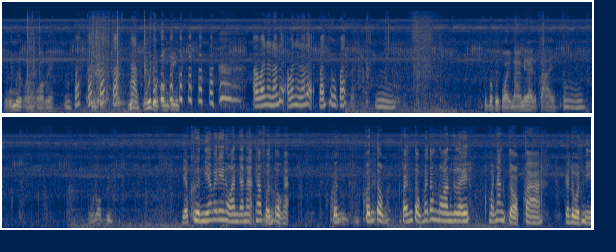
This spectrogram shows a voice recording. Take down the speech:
โอ้โหเมือกกำลังออกเลยอืมไปไปไปไปงานอุ้ยโดดออกจริง เอาไว้ในนั้นแหละเอาไว้ในนั้นแหละไปหิ้วไปไปอืมจะเอาไปปล่อยนานไม่ได้จะตาย อืมโอ้โหรอบดึกเดี๋ยวคืนนี้ไม่ได้นอนกันนะถ้าฝนตกอะ ฝนเห็ปลาฝนตกฝนตกไม่ต้องนอนกันเลย มานั่งจอบปลากระโดดหนี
